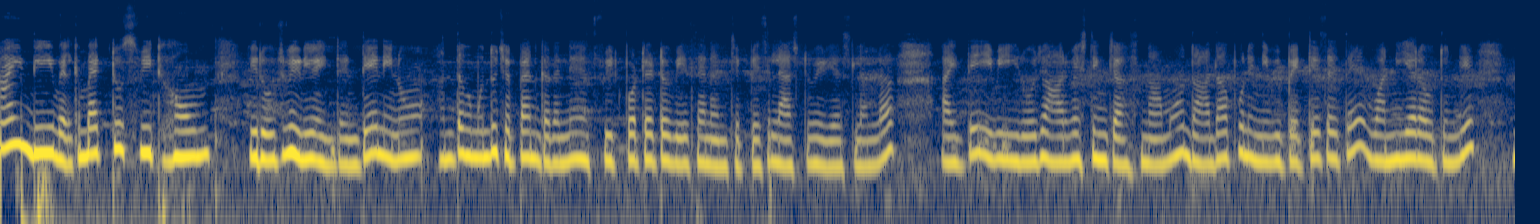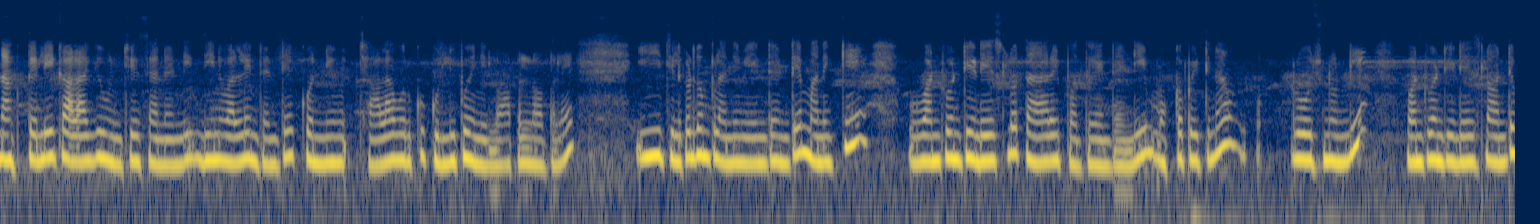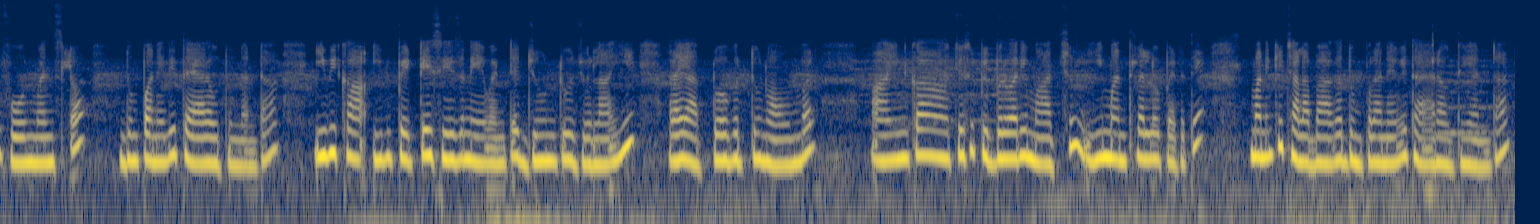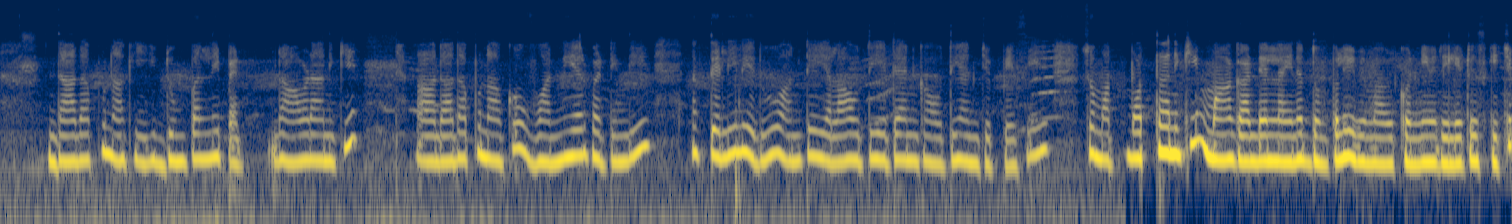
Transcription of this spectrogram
Hi అండి welcome back to sweet home. ఈరోజు video ఏంటంటే నేను అంతకుముందు చెప్పాను కదండి నేను స్వీట్ పొటాటో వేసానని చెప్పేసి లాస్ట్ వీడియోస్లలో. అయితే ఇవి ఈరోజు హార్వెస్టింగ్ చేస్తున్నాము. దాదాపు నేను ఇవి పెట్టేసి అయితే వన్ ఇయర్ అవుతుంది. నాకు తెలియక అలాగే ఉంచేసానండి. దీనివల్ల ఏంటంటే కొన్ని చాలా వరకు కుళ్ళిపోయినాయి లోపల లోపలే. ఈ చిలకడ దుంపలు అనేవి ఏంటంటే మనకి వన్ ట్వంటీ డేస్లో తయారైపోతాయి ఏంటండి మొక్క పెట్టిన రోజు నుండి వన్ ట్వంటీ డేస్లో అంటే ఫోర్ మంత్స్లో దుంప అనేది తయారవుతుందంట. ఇవి కా ఇవి పెట్టే సీజన్ ఏమంటే జూన్ టు జూలై అలాగే అక్టోబర్ టు నవంబర్. ఇంకా వచ్చేసి ఫిబ్రవరి మార్చ్ ఈ మంత్లలో పెడితే మనకి చాలా బాగా దుంపలు అనేవి తయారవుతాయి అంట దాదాపు నాకు ఈ దుంపల్ని పెట్ రావడానికి దాదాపు నాకు వన్ ఇయర్ పట్టింది. నాకు తెలియలేదు అంటే ఎలా అవుతాయి ఏ టైంకి అవుతాయి అని చెప్పేసి. సో మొత్తానికి మా గార్డెన్లో అయిన దుంపలు ఇవి మావి కొన్ని రిలేటివ్స్కి ఇచ్చి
